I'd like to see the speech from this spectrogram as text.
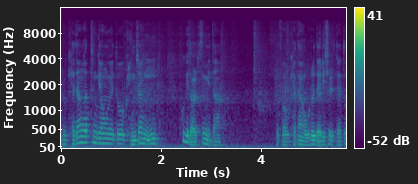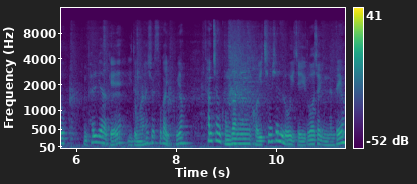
그리고 계단 같은 경우에도 굉장히 폭이 넓습니다. 그래서 계단 오르내리실 때도 좀 편리하게 이동을 하실 수가 있고요. 3층 공간은 거의 침실로 이제 이루어져 있는데요.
